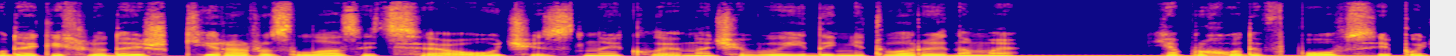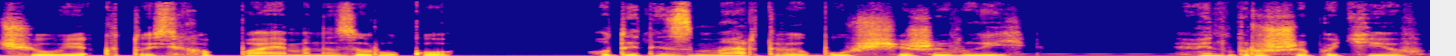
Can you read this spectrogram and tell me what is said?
У деяких людей шкіра розлазиться, очі зникли, наче виїдені тваринами. Я проходив повз і почув, як хтось хапає мене за руку. Один із мертвих був ще живий. Він прошепотів.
